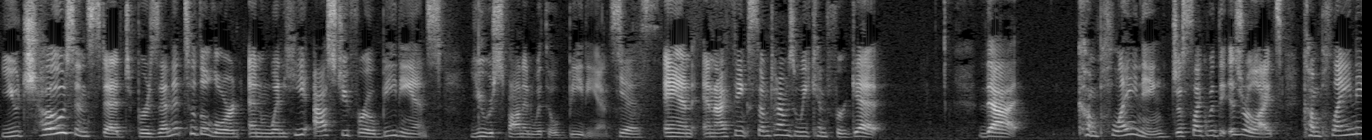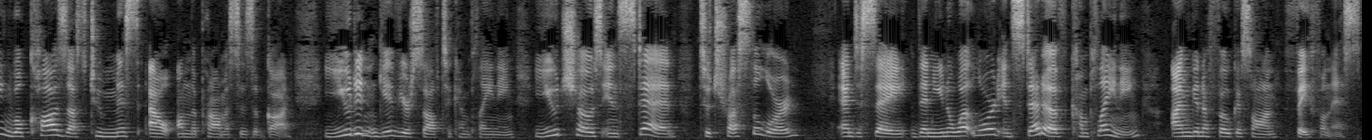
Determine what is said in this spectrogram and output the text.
you chose instead to present it to the Lord, and when He asked you for obedience, you responded with obedience. Yes. And and I think sometimes we can forget that complaining, just like with the Israelites, complaining will cause us to miss out on the promises of God. You didn't give yourself to complaining. You chose instead to trust the Lord and to say, then you know what, Lord, instead of complaining, I'm going to focus on faithfulness.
